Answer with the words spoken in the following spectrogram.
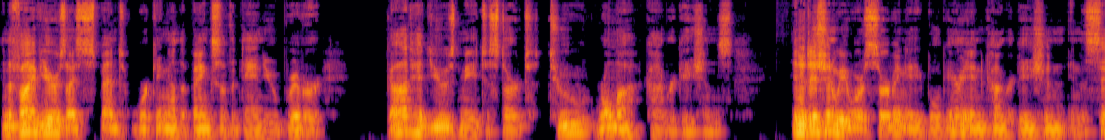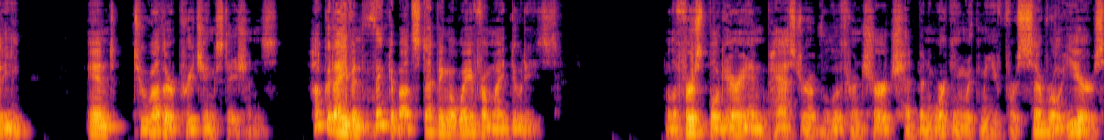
In the five years I spent working on the banks of the Danube River, God had used me to start two Roma congregations. In addition, we were serving a Bulgarian congregation in the city and two other preaching stations. How could I even think about stepping away from my duties? The first Bulgarian pastor of the Lutheran Church had been working with me for several years,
